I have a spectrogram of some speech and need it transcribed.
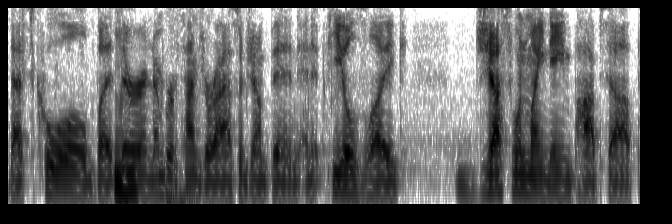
that's cool. But mm-hmm. there are a number of times where I also jump in and it feels like just when my name pops up,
